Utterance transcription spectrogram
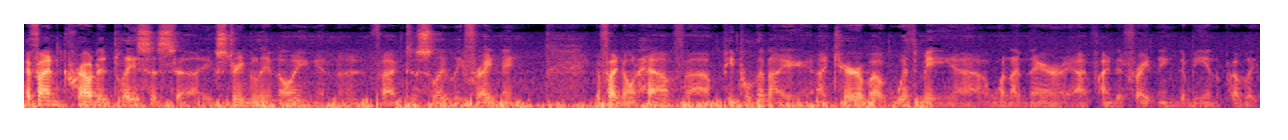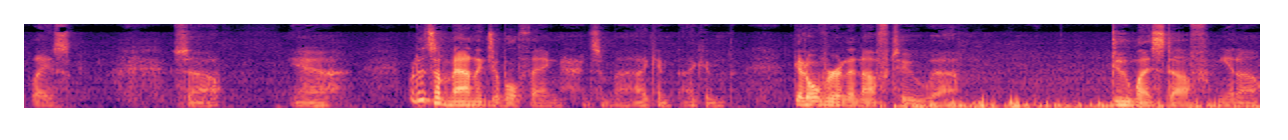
I find crowded places uh, extremely annoying and, uh, in fact, slightly frightening if I don't have uh, people that I, I care about with me when I'm there. I find it frightening to be in a public place. So, yeah but it's a manageable thing. It's a, I can I can get over it enough to uh, do my stuff, you know.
